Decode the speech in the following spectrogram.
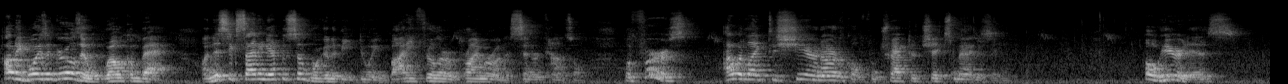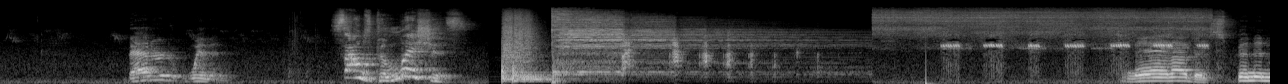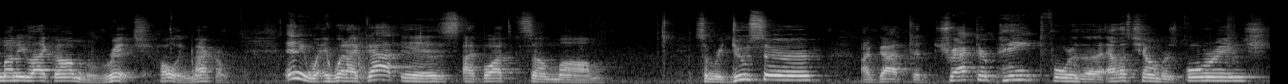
Howdy boys and girls and welcome back. On this exciting episode we're going to be doing body filler and primer on the center console. But first, I would like to share an article from Tractor Chicks magazine. Oh, here it is. Battered Women. Sounds delicious! Man, I've been spending money like I'm rich. Holy mackerel. Anyway, what I got is I bought some um, some reducer. I've got the tractor paint for the Allis Chalmers orange,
